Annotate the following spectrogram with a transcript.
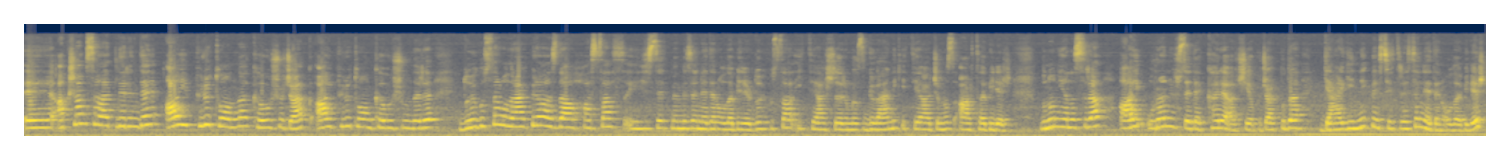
Ee, akşam saatlerinde Ay Plüton'la kavuşacak. Ay Plüton kavuşumları duygusal olarak biraz daha hassas hissetmemize neden olabilir. Duygusal ihtiyaçlarımız, güvenlik ihtiyacımız artabilir. Bunun yanı sıra Ay Uranüs'te de kare açı yapacak. Bu da gerginlik ve strese neden olabilir.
